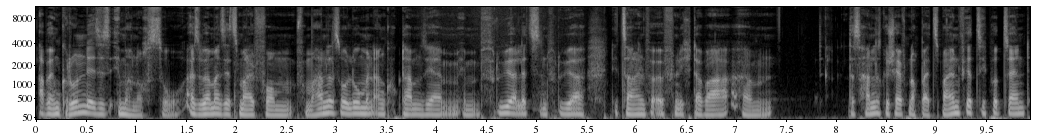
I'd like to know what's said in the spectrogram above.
Aber im Grunde ist es immer noch so. Also wenn man es jetzt mal vom, vom Handelsvolumen anguckt, haben sie ja im, im Frühjahr, letzten Frühjahr die Zahlen veröffentlicht. Da war ähm, das Handelsgeschäft noch bei 42 Prozent.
